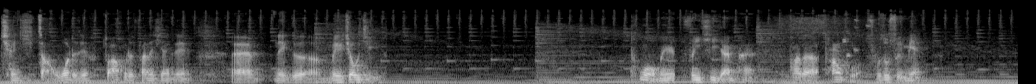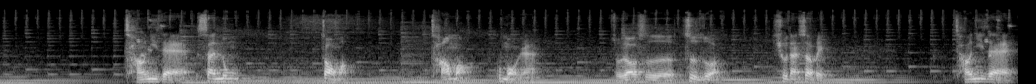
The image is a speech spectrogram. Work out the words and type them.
前期掌握的这抓获的犯罪嫌疑人，呃，那个没有交集。通过我们分析研判，他的团伙浮出水面，藏匿在山东赵某、常某、顾某元，主要是制作修缮设备；藏匿在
